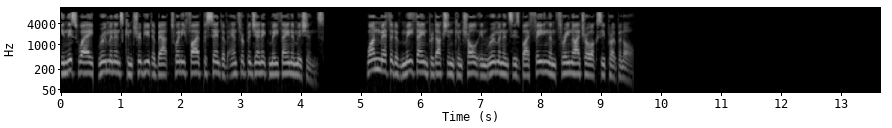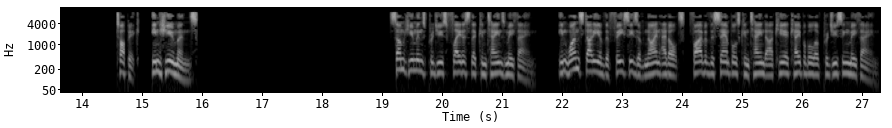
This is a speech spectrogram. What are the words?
In this way, ruminants contribute about 25% of anthropogenic methane emissions. One method of methane production control in ruminants is by feeding them 3-nitrooxypropanol. In humans Some humans produce flatus that contains methane. In one study of the feces of nine adults, five of the samples contained archaea capable of producing methane.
